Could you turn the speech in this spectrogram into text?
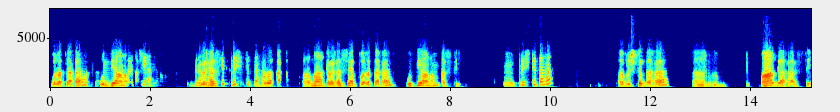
पुरतः उद्यानं गृहस्य पृष्ठतः। मम गृहस्य पुरतः उद्यानम् अस्ति। पृष्ठतः? पृष्ठतः मार्गः अस्ति।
